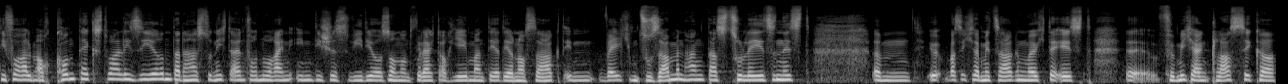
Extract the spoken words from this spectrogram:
die vor allem auch kontextualisieren. Dann hast du nicht einfach nur ein indisches Video, sondern vielleicht auch jemand, der dir noch sagt, in welchem Zusammenhang das zu lesen ist. Ähm, was ich damit sagen möchte, ist äh, für mich ein Klassiker,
